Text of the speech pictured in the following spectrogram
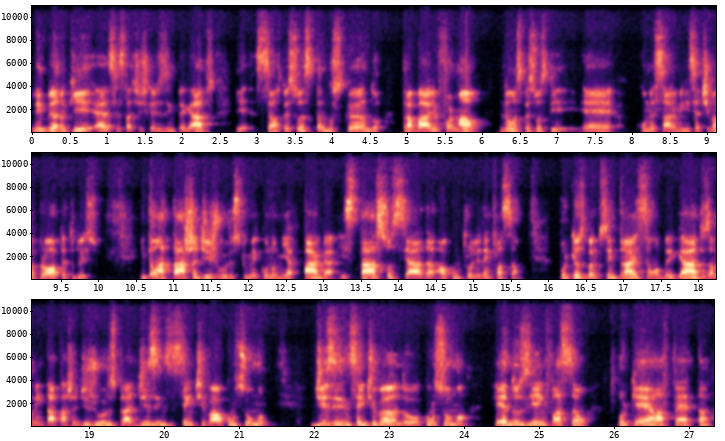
Lembrando que essa estatística de desempregados são as pessoas que estão buscando trabalho formal, não as pessoas que é, começaram uma iniciativa própria, tudo isso. Então, a taxa de juros que uma economia paga está associada ao controle da inflação, porque os bancos centrais são obrigados a aumentar a taxa de juros para desincentivar o consumo, desincentivando o consumo, reduzir a inflação, porque ela afeta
